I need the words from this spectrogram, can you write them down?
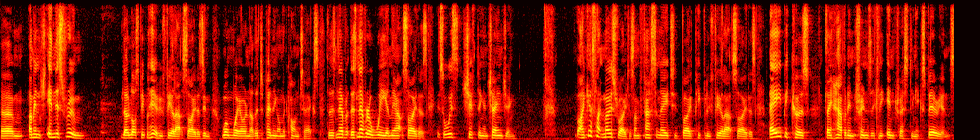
Um, I mean, in this room, there are lots of people here who feel outsiders in one way or another, depending on the context. So there's never, there's never a we and the outsiders. It's always shifting and changing. But I guess, like most writers, I'm fascinated by people who feel outsiders. A, because they have an intrinsically interesting experience,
